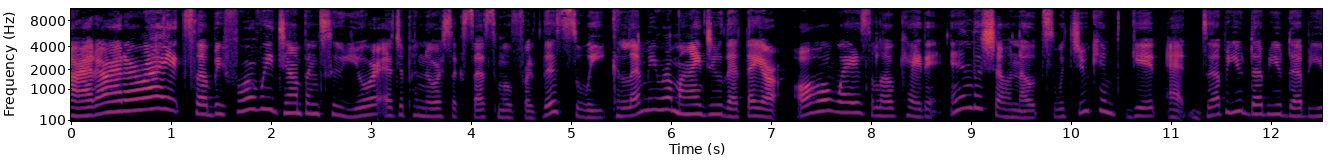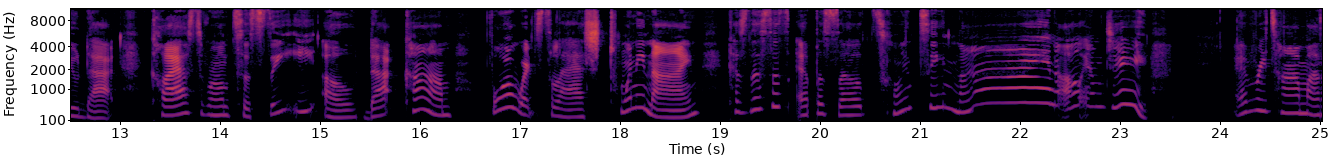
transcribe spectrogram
All right, all right, all right. So before we jump into your edupreneur success move for this week, let me remind you that they are always located in the show notes, which you can get at www.classroomtoceo.com forward slash 29, because this is episode 29. OMG every time I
